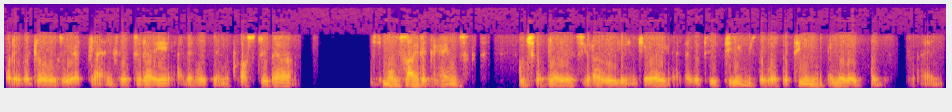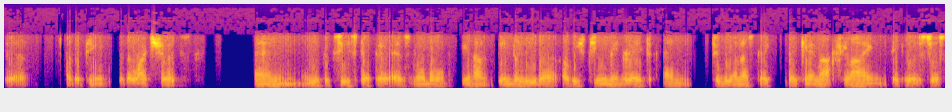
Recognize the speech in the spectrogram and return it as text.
whatever drills we had planned for today, and then we came across to the small sided games, which the players you know really enjoy. And there were two teams. There was the team in the red and uh, other team with the white shirts and you could see Steppe as normal, you know, being the leader of his team in red, and to be honest, they, they came out flying. It was just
